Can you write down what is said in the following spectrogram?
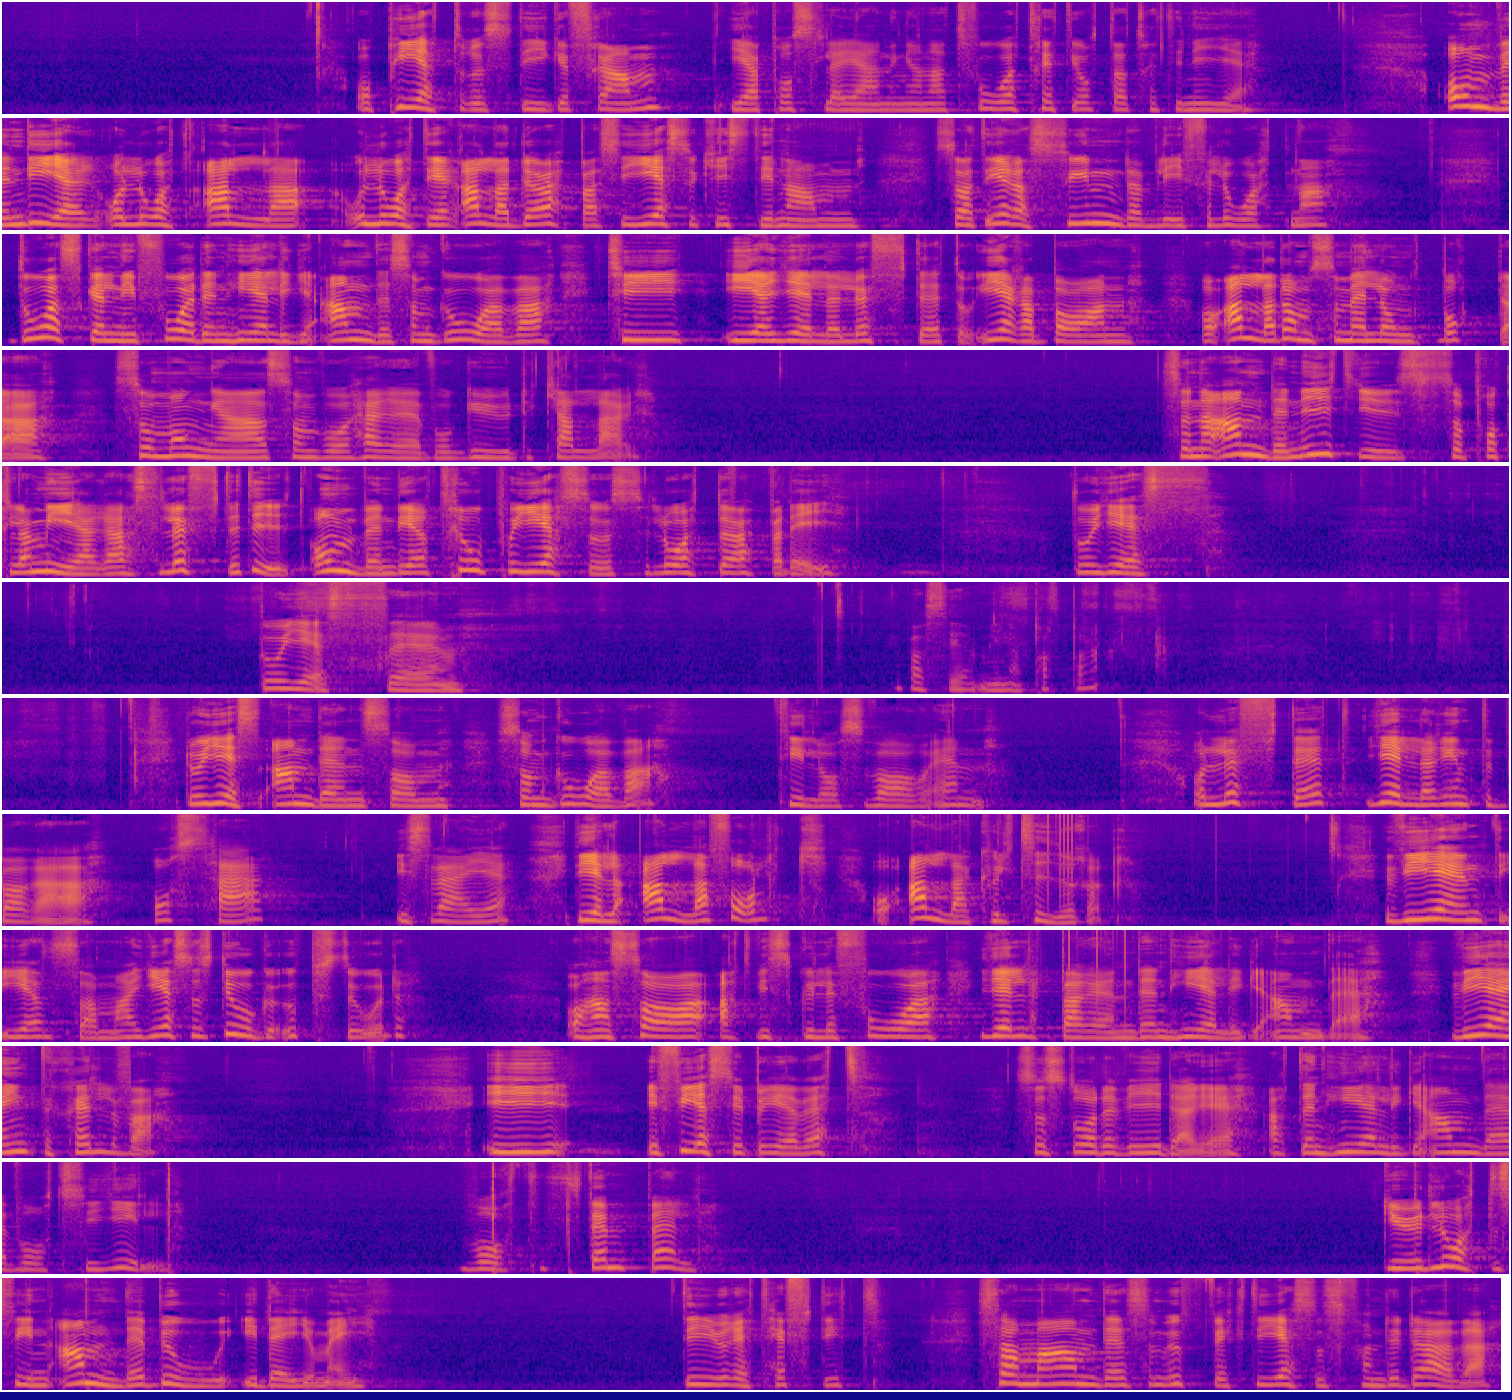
Och Petrus stiger fram i Apostlagärningarna 2, 38-39. Omvänd er och låt, alla, och låt er alla döpas i Jesu Kristi namn så att era synder blir förlåtna. Då skall ni få den helige Ande som gåva, ty er gäller löftet och era barn och alla de som är långt borta, så många som vår Herre, vår Gud kallar. Så när anden utljus så proklameras löftet ut. Omvänd er, tro på Jesus, låt döpa dig. Då ges, då ges eh, jag bara se mina papper. Då ges anden som, som gåva till oss var och en. Och löftet gäller inte bara oss här i Sverige. Det gäller alla folk och alla kulturer. Vi är inte ensamma. Jesus dog och uppstod. Och han sa att vi skulle få hjälparen, den helige Ande. Vi är inte själva. I Efesierbrevet så står det vidare att den helige Ande är vårt sigill, vårt stämpel. Gud låter sin ande bo i dig och mig. Det är ju rätt häftigt. Samma ande som uppväckte Jesus från de döda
